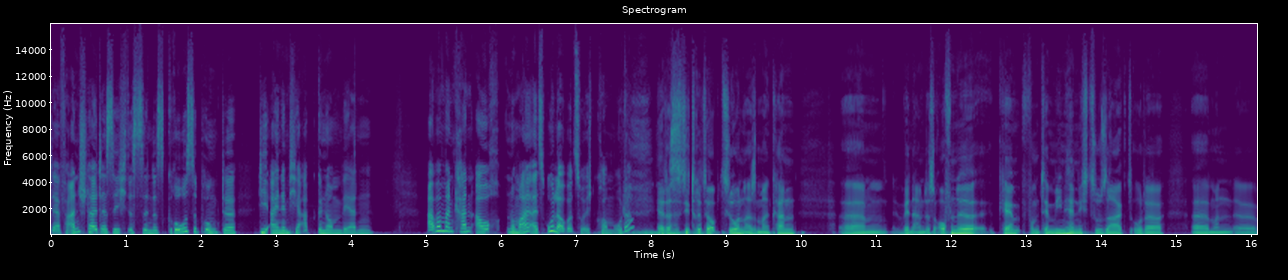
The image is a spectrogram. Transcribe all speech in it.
der Veranstaltersicht das sind es große Punkte, die einem hier abgenommen werden. Aber man kann auch normal als Urlauber zu euch kommen, oder? Ja, das ist die dritte Option. Also man kann, ähm, wenn einem das offene Camp vom Termin her nicht zusagt oder äh, man äh,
